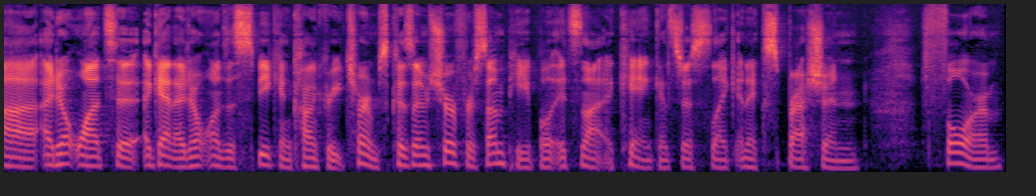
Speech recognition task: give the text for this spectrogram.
uh, i don't want to again i don't want to speak in concrete terms because i'm sure for some people it's not a kink it's just like an expression form.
